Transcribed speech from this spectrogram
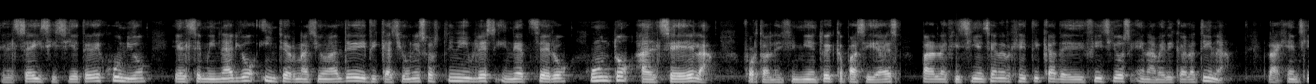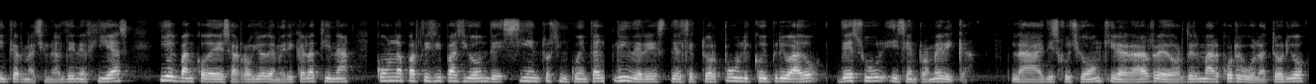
el 6 y 7 de junio el Seminario Internacional de Edificaciones Sostenibles y Net Zero junto al CELA, fortalecimiento de capacidades para la eficiencia energética de edificios en América Latina, la Agencia Internacional de Energías y el Banco de Desarrollo de América Latina, con la participación de 150 líderes del sector público y privado de Sur y Centroamérica. La discusión girará alrededor del marco regulatorio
